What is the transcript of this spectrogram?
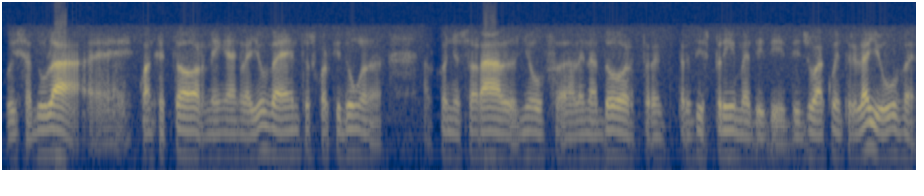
cui Sadula eh, qualche torni anche la Juventus, qualcuno al cogno Soral, il nuovo allenatore per, per disprime di, di, di giocare contro la Juve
